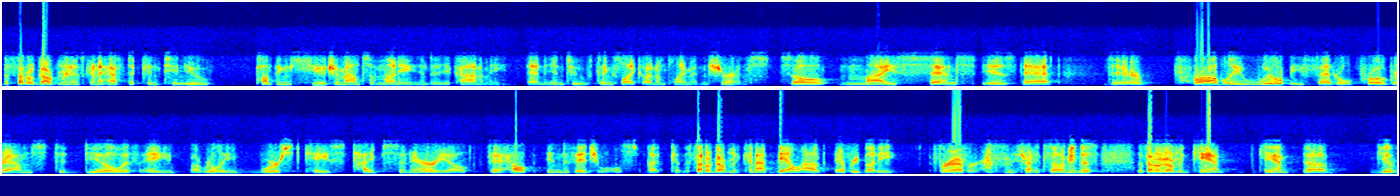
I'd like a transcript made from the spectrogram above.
the federal government is going to have to continue pumping huge amounts of money into the economy and into things like unemployment insurance. So my sense is that there probably will be federal programs to deal with a, a really worst case type scenario to help individuals. But the federal government cannot bail out everybody forever, right? So I mean, this the federal government can't can't uh, give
